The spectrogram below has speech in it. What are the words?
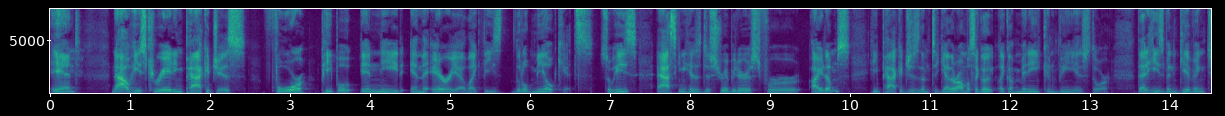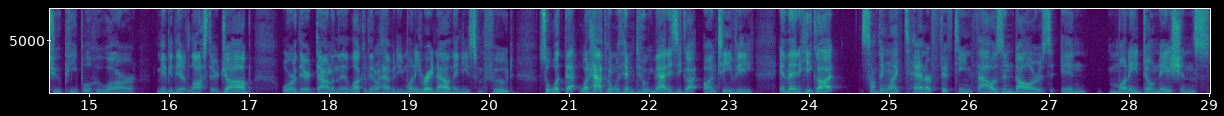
And now he's creating packages for people in need in the area, like these little meal kits. So he's asking his distributors for items. He packages them together, almost like a like a mini convenience store that he's been giving to people who are maybe they lost their job or they're down on their luck and they don't have any money right now and they need some food. So what that what happened with him doing that is he got on TV and then he got something like ten or fifteen thousand dollars in money donations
